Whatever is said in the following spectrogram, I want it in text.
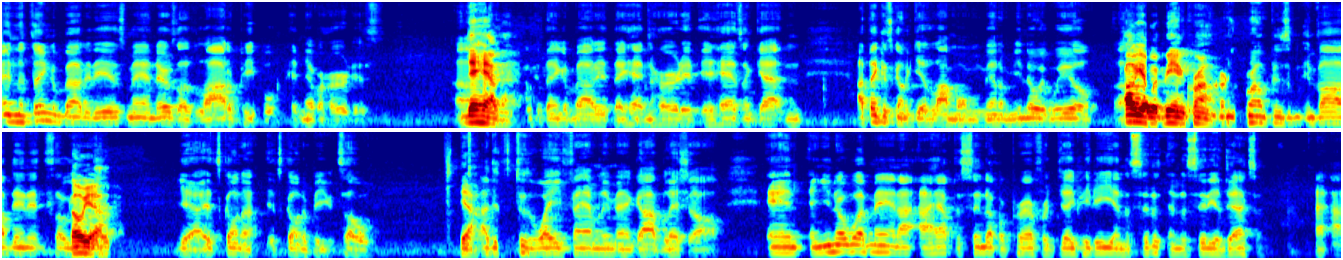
And the thing about it is, man, there's a lot of people had never heard this. Um, They haven't. The thing about it, they hadn't heard it. It hasn't gotten. I think it's going to get a lot more momentum. You know, it will. Uh, Oh yeah, with Ben Crump. Bernie Crump is involved in it, so Oh, yeah. know, yeah, it's gonna it's gonna be so. Yeah. I just to the Wade family, man. God bless y'all. And and you know what, man, I, I have to send up a prayer for JPD and the city and the city of Jackson. I I,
